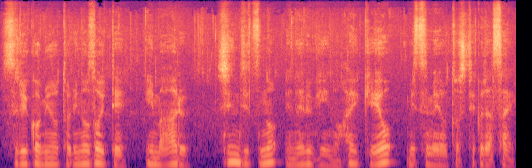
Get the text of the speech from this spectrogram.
刷り込みを取り除いて今ある真実のエネルギーの背景を見つめようとしてください。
